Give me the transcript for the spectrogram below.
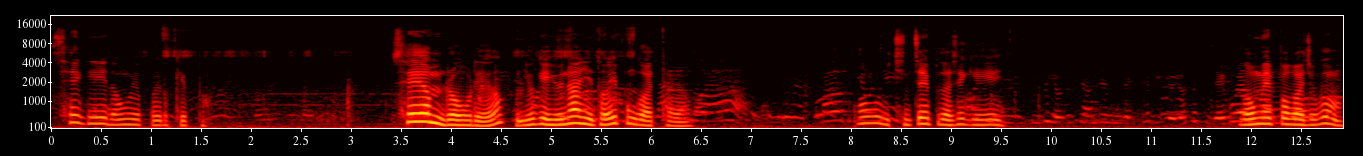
색이 너무 예뻐, 이렇게 예뻐. 새엽 러우래요. 이게 유난히 더 예쁜 것 같아요. 어우, 진짜 예쁘다, 색이. 너무 예뻐가지고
